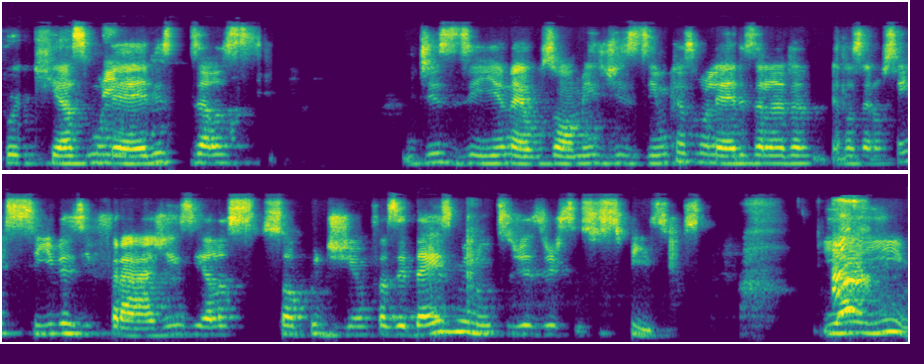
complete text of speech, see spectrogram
Porque as mulheres, elas diziam, né, os homens diziam que as mulheres elas eram, elas eram sensíveis e frágeis e elas só podiam fazer 10 minutos de exercícios físicos. E aí,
